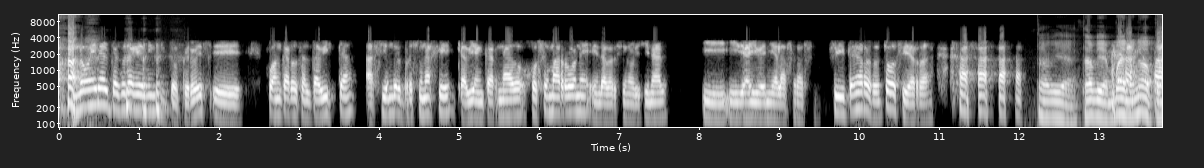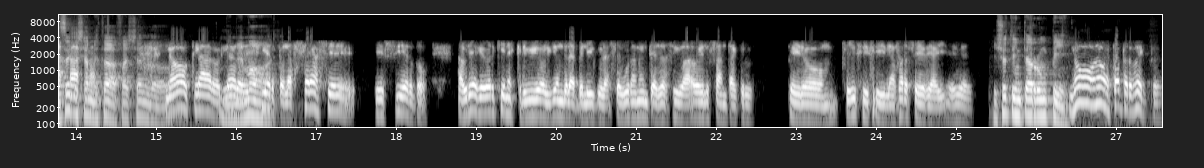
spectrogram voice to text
No era el personaje de Minguito, pero es eh, Juan Carlos Altavista haciendo el personaje que había encarnado José Marrone en la versión original y, de ahí venía la frase. Sí, tenés razón, todo cierra. está bien, está bien. Bueno, no, pensé que ya me estaba fallando. No, claro, claro, es cierto, la frase es cierto. Habría que ver quién escribió el guion de la película, seguramente haya sido Abel Santa Cruz. Pero sí, sí, sí, la frase es de ahí. Y yo te interrumpí. No, no, está perfecto.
